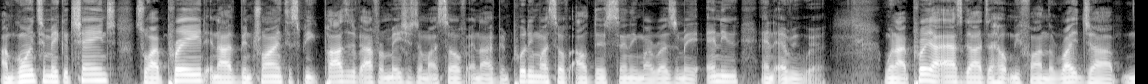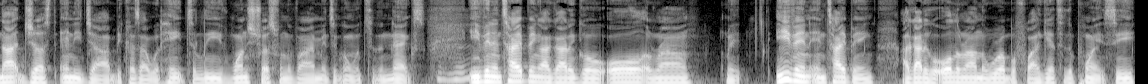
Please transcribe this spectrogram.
I'm going to make a change. So I prayed and I've been trying to speak positive affirmations to myself and I've been putting myself out there, sending my resume any and everywhere. When I pray, I ask God to help me find the right job, not just any job, because I would hate to leave one stressful environment to go into the next. Mm-hmm. Even in typing, I got to go all around. Wait, even in typing, I got to go all around the world before I get to the point. See,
